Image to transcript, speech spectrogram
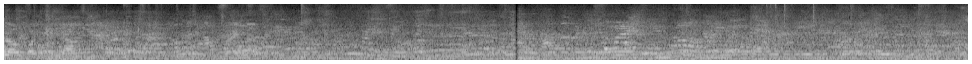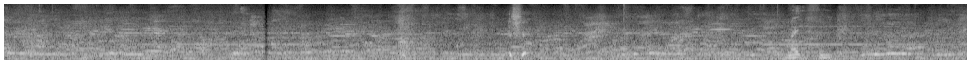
Hello. Night feet.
